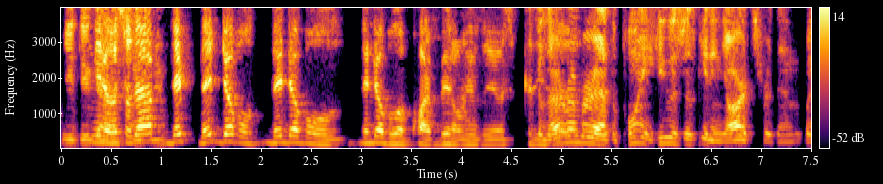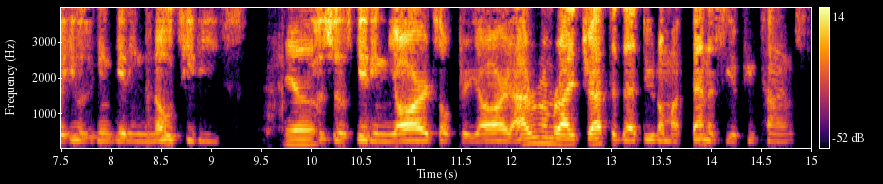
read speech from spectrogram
You do. You know, so that they they double they double they double up quite a bit on Julio because Because I remember at the point he was just getting yards for them, but he was getting, getting no TDs. yeah He was just getting yards after yard. I remember I drafted that dude on my fantasy a few times,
